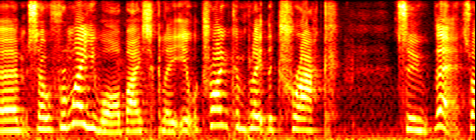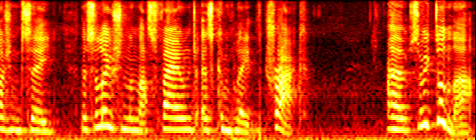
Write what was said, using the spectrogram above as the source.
Um, so from where you are, basically, it will try and complete the track to there. So as you can see, the solution that that's found has completed the track. Um, so we've done that.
